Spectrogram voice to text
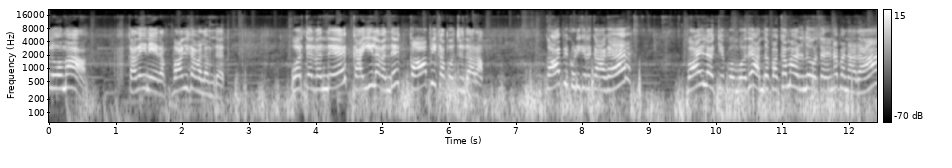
சொல்லுவோமா? கதை நேரம். வாழ்க வளமுடன். ஒருத்தர் வந்து கையில் வந்து காப்பி கப் வச்சுருந்தாராம். காப்பி குடிக்கிறதுக்காக வாயில் வைக்க போகும்போது அந்த பக்கமாக இருந்து ஒருத்தர் என்ன பண்ணாராம்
